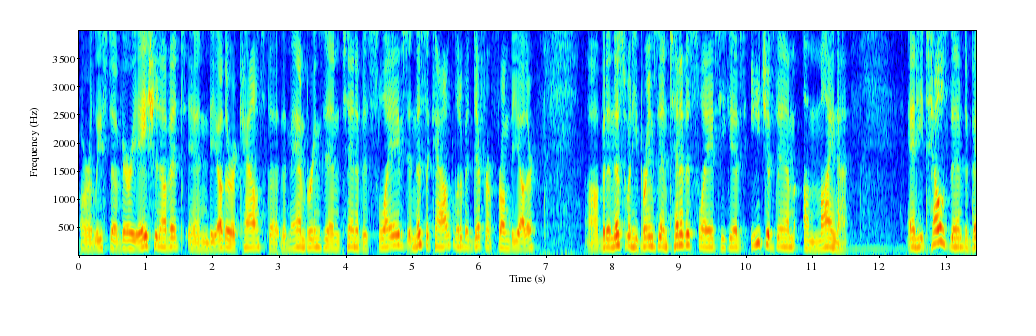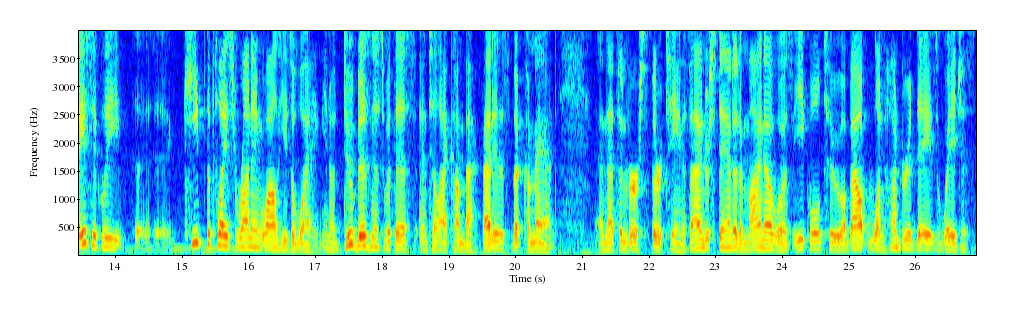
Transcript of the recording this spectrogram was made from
or at least a variation of it in the other accounts. The, the man brings in 10 of his slaves. In this account, a little bit different from the other. Uh, but in this one, he brings in 10 of his slaves. He gives each of them a mina and he tells them to basically uh, keep the place running while he's away. You know, do business with this until I come back. That is the command. And that's in verse 13. As I understand it, a mina was equal to about 100 days' wages.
